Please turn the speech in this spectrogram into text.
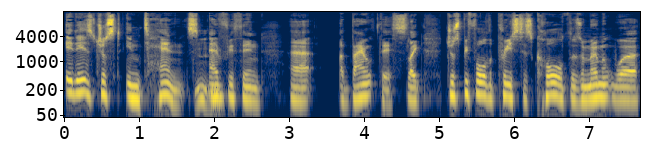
it is just intense everything uh about this like just before the priest is called there's a moment where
